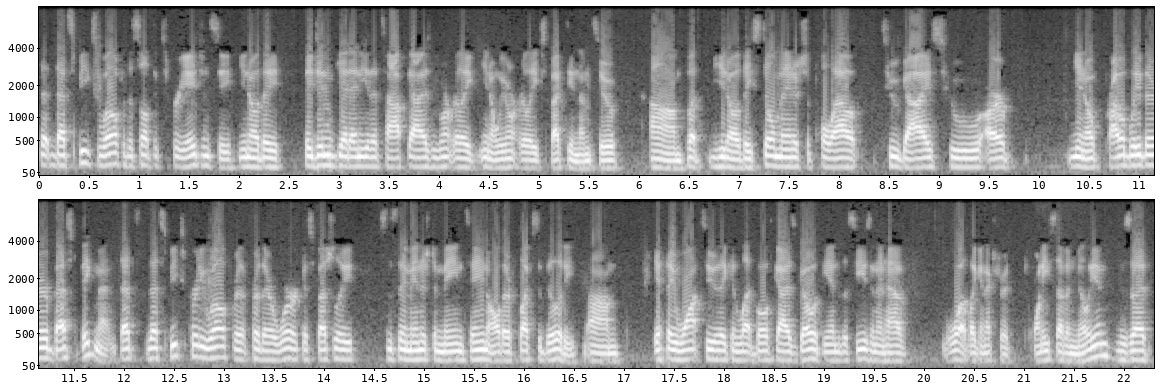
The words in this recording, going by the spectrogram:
that, that, speaks well for the Celtics free agency. You know, they they didn't get any of the top guys. We weren't really, you know, we weren't really expecting them to. Um, but you know, they still managed to pull out two guys who are, you know, probably their best big men. That's that speaks pretty well for for their work, especially since they managed to maintain all their flexibility. Um, if they want to, they can let both guys go at the end of the season and have what, like an extra twenty seven million? Is that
